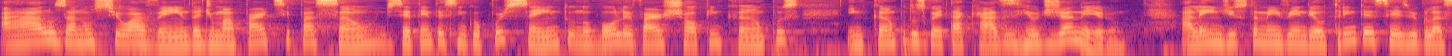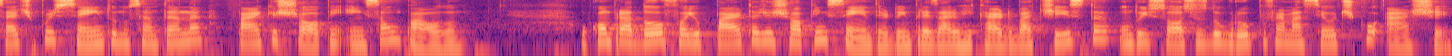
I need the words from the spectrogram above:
a Alus anunciou a venda de uma participação de 75% no Boulevard Shopping Campus, em Campo dos Goitacazes, Rio de Janeiro. Além disso, também vendeu 36,7% no Santana Park Shopping, em São Paulo. O comprador foi o Partage Shopping Center, do empresário Ricardo Batista, um dos sócios do grupo farmacêutico Ache.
